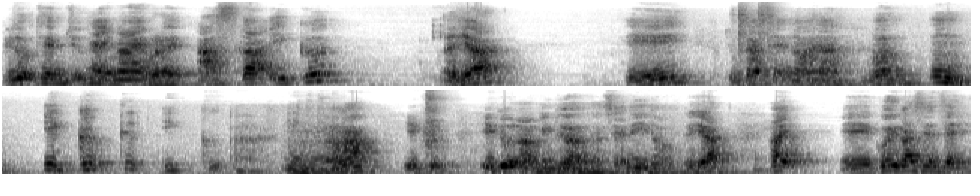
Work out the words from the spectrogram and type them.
Ví dụ thêm chữ ngày mai vào đấy, asta y cứ. Được chưa? Thì chúng ta sẽ nói là vâng, ừ, y cứ. Y cứ. À, Ừ. Y cứ. Y cứ là bình thường thì sẽ đi thôi. Được chưa? Hay. Ê, cô Ika sensei.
